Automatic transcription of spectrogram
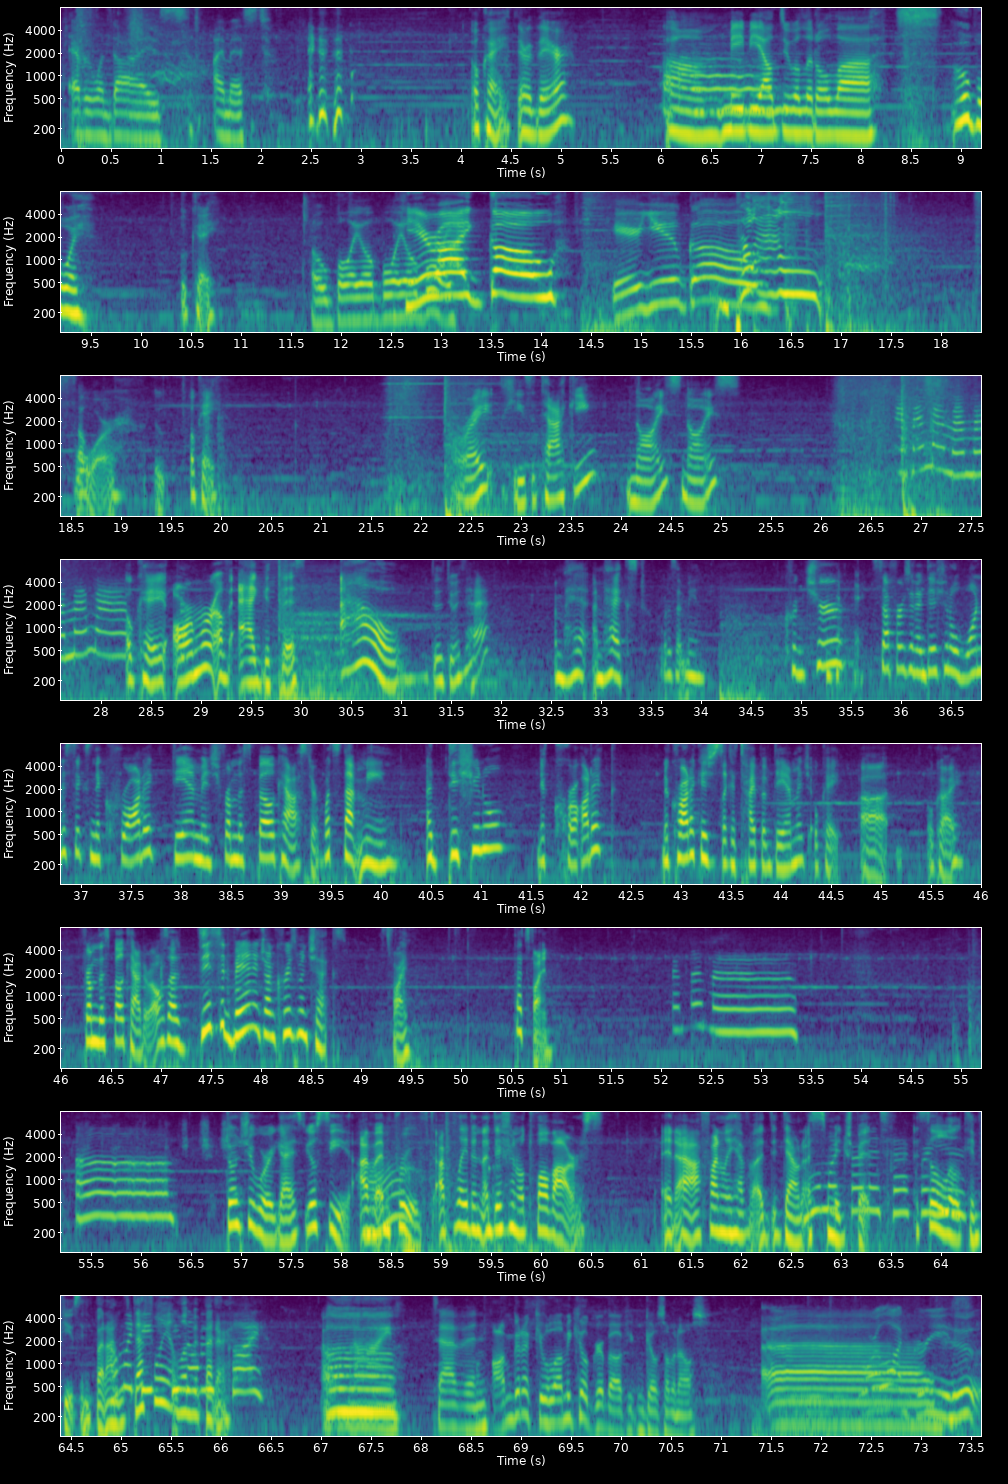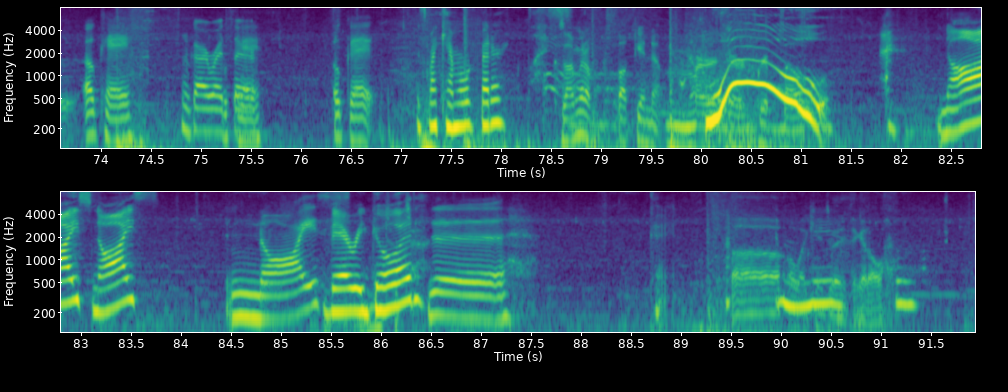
Everyone dies. I missed. Okay, they're there. Um, maybe I'll do a little. uh Oh boy. Okay. Oh boy, oh boy, oh Here boy. I go. Here you go. Four. Ooh, Okay. All right, he's attacking. Nice, nice. Okay, armor of Agathys. Ow! Did it do anything? Heck? I'm he- I'm hexed. What does that mean? Creature suffers an additional one to six necrotic damage from the spellcaster. What's that mean? Additional necrotic? Necrotic is just like a type of damage. Okay. Uh. Okay. From the spellcaster. Also, disadvantage on charisma checks. It's fine. That's fine. Um. Don't you worry, guys. You'll see. I've improved. I played an additional 12 hours. And I finally have uh, down a Who am smidge bit. It's right still a little confusing, but I'm definitely a little bit better. guy? Uh, Oh, nine, seven. I'm gonna kill. Let me kill Gribbo if you can kill someone else. Uh, Warlock Grease. Who? Okay, The guy right okay, okay. Does my camera work better? Cause I'm gonna fucking murder Gribbo. Nice, nice. Nice. Very good. The Okay. Uh, oh, I can't do anything at all.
